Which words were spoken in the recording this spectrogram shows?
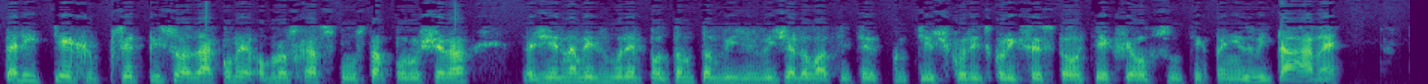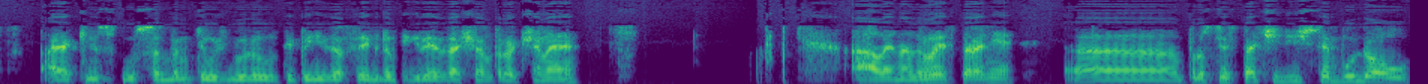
tady těch předpisů a zákonů je obrovská spousta porušena, takže jedna věc bude potom to vyžadovat, sice těžko říct, kolik se z toho těch filovců těch peněz vytáhne a jakým způsobem ty už budou ty peníze zase kdo ví kde zašantročené. Ale na druhé straně uh, prostě stačí, když se budou uh,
